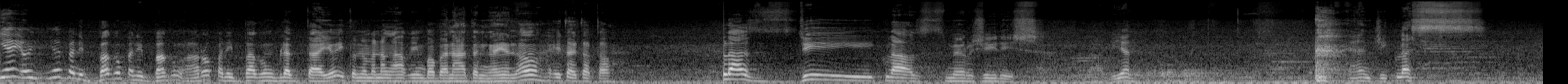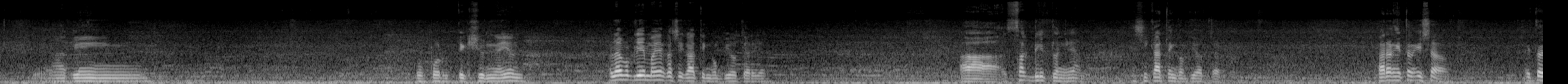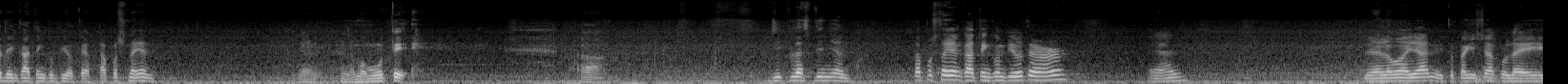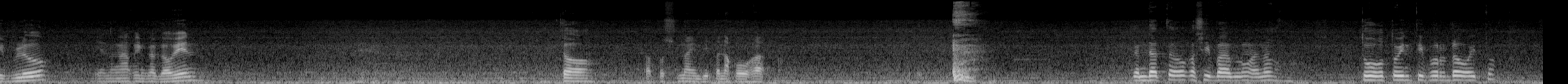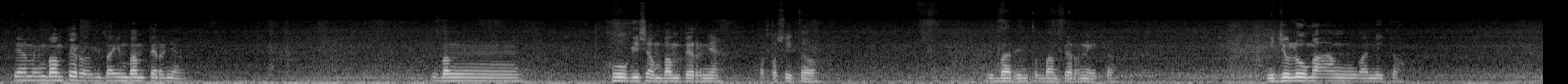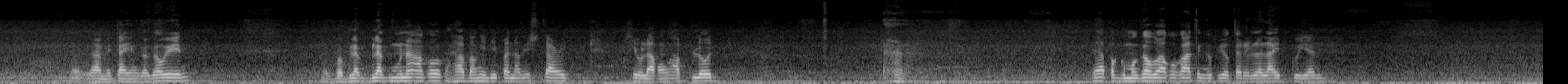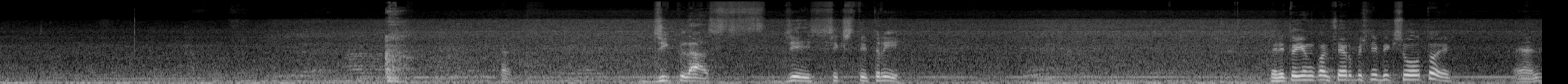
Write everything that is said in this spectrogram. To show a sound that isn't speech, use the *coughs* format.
Yeah, oh, yeah, panibagong, panibagong araw, panibagong vlog tayo. Ito naman ang aking babanatan ngayon. Oh, ito, ito, ito. Class G Class Mercedes. Grabe yan. *clears throat* Ayan, G Class. Yung aking protection ngayon. Alam mo, problema yan kasi kating computer yan. Ah, saglit lang yan. Kasi kating computer. Parang itong isa. oh. Ito din kating computer. Tapos na yan. Yan. Namamuti. Ah. G-class din yan. Tapos na yan kating computer. Ayan. Dalawa yan. Ito pang isa kulay blue. Yan ang aking gagawin. Ito. Tapos na hindi pa nakuha. Ganda to kasi bagong ano 224 daw ito. Kaya naman yung bumper, oh. iba yung bumper niya. Ibang hugis ang bumper niya. Tapos ito, iba rin itong bumper nito. Medyo luma ang ano nito. Marami tayong gagawin. Magbablog-vlog muna ako habang hindi pa nag-start. Kasi wala akong upload. *clears throat* Kaya pag gumagawa ako kating computer, ila-live ko yan. *coughs* G-Class G63 Ganito yung con-service ni Big Soto eh. Ayan.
